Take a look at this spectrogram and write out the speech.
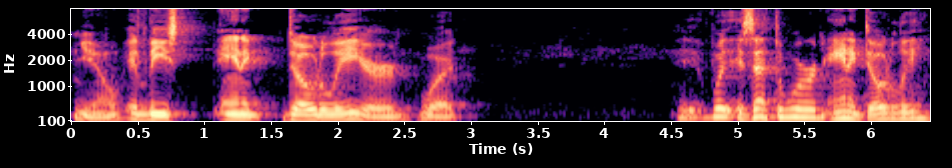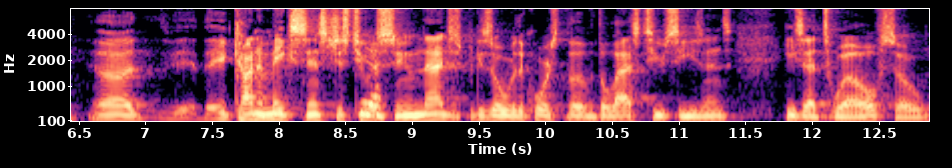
you know at least anecdotally or what is that the word? Anecdotally, uh, it kind of makes sense just to yeah. assume that, just because over the course of the, the last two seasons, he's had twelve. So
